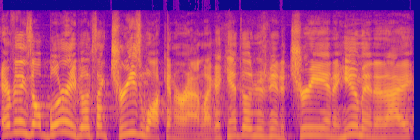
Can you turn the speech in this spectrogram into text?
everything's all blurry. It looks like trees walking around. Like I can't tell the difference between a tree and a human. And I,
